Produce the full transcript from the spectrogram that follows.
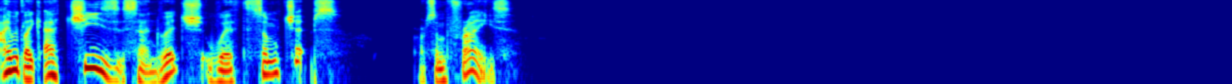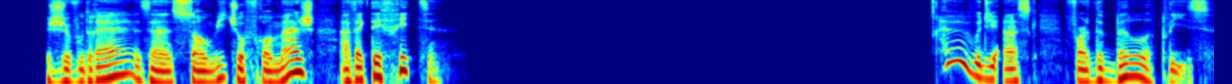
I would like a cheese sandwich with some chips or some fries. Je voudrais un sandwich au fromage avec des frites. How would you ask for the bill, please?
